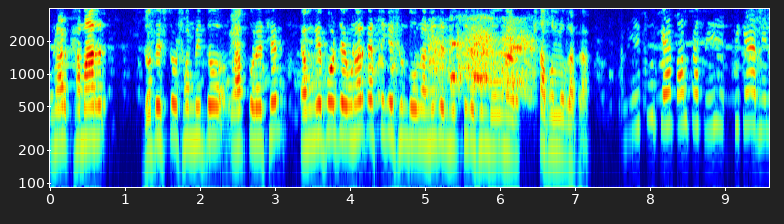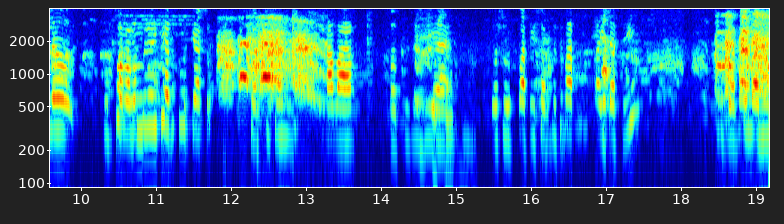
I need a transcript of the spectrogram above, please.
ওনার খামার যথেষ্ট সমৃদ্ধ লাভ করেছেন এবং এ পর্যায়ে ওনার কাছ থেকে শুনব ওনার নিজের মুখ থেকে শুনব ওনার সাফল্য গাথা আমি কুরকে পালতাছি থেকে খুব স্বাবলম্বী হয়েছি আর কুরকে সব কিছু খাবার সব কিছু দিয়ে ওষুধ পাতি সব কিছু পাইতাছি। পাইলে আমি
